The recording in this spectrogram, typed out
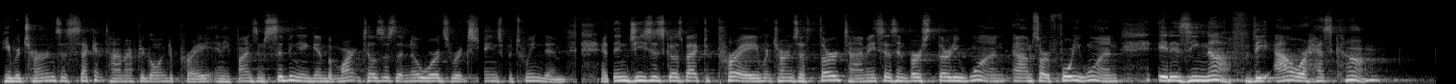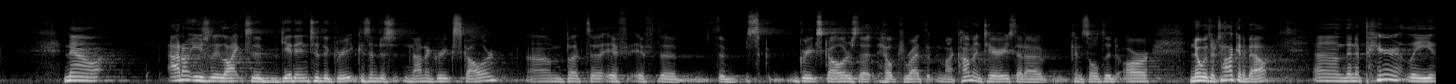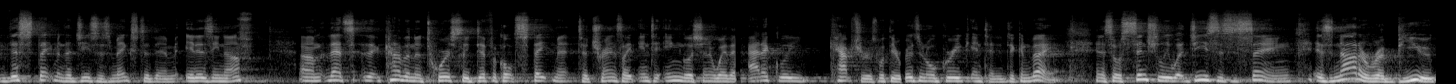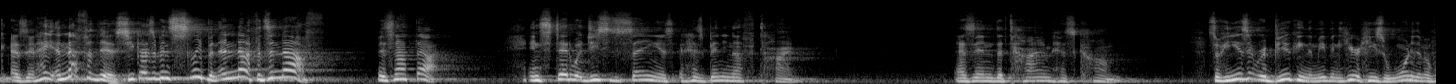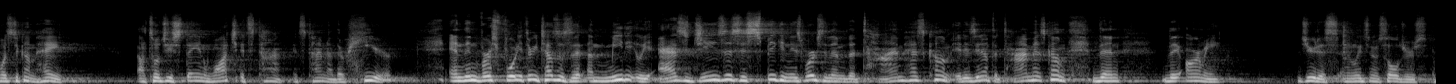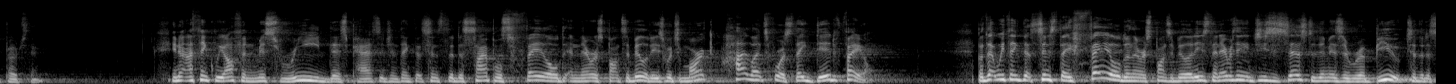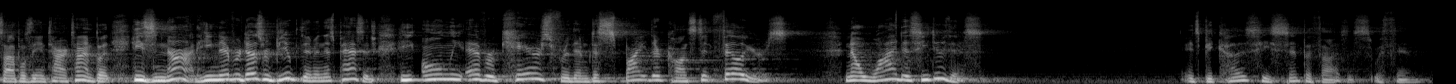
He returns a second time after going to pray and he finds them sleeping again, but Mark tells us that no words were exchanged between them. And then Jesus goes back to pray and returns a third time. He says in verse 31, uh, I'm sorry, 41, it is enough. The hour has come. Now, I don't usually like to get into the Greek because I'm just not a Greek scholar. Um, but uh, if, if the, the Greek scholars that helped write the, my commentaries that I consulted are know what they're talking about, um, then apparently this statement that Jesus makes to them, it is enough. Um, that's kind of a notoriously difficult statement to translate into English in a way that adequately captures what the original Greek intended to convey. And so essentially, what Jesus is saying is not a rebuke, as in, hey, enough of this. You guys have been sleeping. Enough. It's enough. It's not that. Instead, what Jesus is saying is, it has been enough time. As in, the time has come so he isn't rebuking them even here. He's warning them of what's to come. Hey, I told you stay and watch. It's time. It's time now. They're here. And then verse 43 tells us that immediately, as Jesus is speaking these words to them, the time has come. It is enough. The time has come. Then the army, Judas and the legion of soldiers, approach them. You know, I think we often misread this passage and think that since the disciples failed in their responsibilities, which Mark highlights for us, they did fail. But that we think that since they failed in their responsibilities, then everything that Jesus says to them is a rebuke to the disciples the entire time. But he's not. He never does rebuke them in this passage. He only ever cares for them despite their constant failures. Now, why does he do this? It's because he sympathizes with them.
